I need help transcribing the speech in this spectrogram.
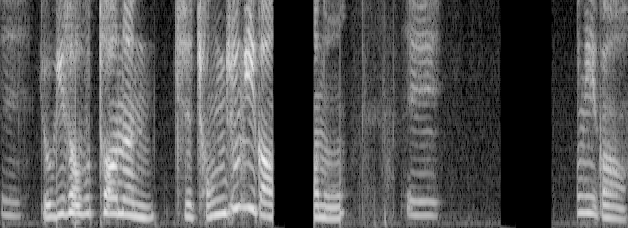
네, 여기서부터는 진짜 정중히가 너 네, 정중히가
